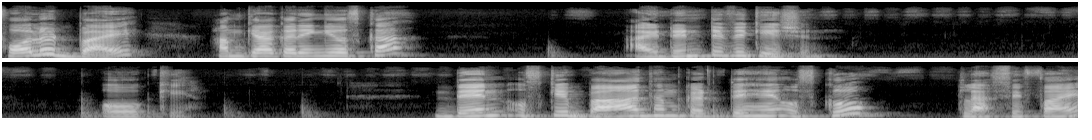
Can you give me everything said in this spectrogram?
फॉलोड बाय हम क्या करेंगे उसका? आइडेंटिफिकेशन ओके देन उसके बाद हम करते हैं उसको क्लासिफाई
